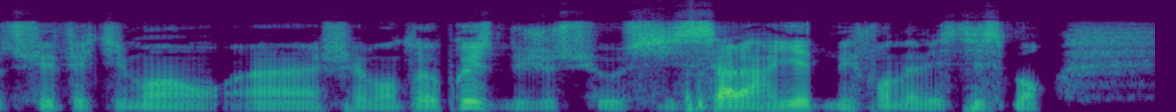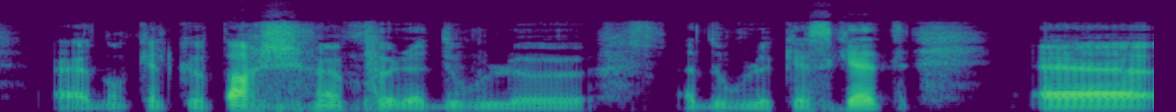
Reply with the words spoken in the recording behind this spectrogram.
suis effectivement un chef d'entreprise, mais je suis aussi salarié de mes fonds d'investissement. Euh, donc, quelque part, j'ai un peu la double, la double casquette. Euh,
